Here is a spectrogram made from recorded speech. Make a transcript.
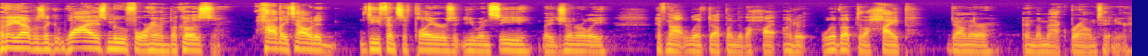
I think that was a wise move for him because highly touted defensive players at UNC they generally have not lived up under the hy- under live up to the hype down there in the Mack Brown tenure.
